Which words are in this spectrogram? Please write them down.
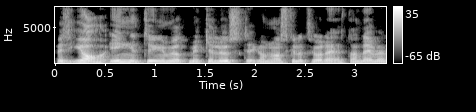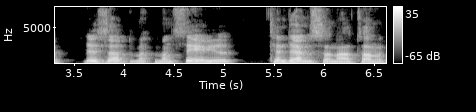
Vet, jag har ingenting emot mycket Lustig om någon skulle tro det, utan det är väl... Det är så att man, man ser ju tendenserna att han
